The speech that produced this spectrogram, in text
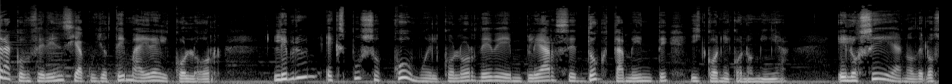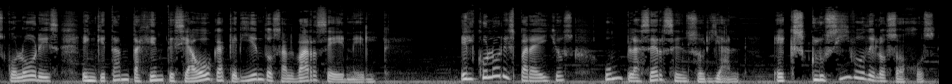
otra conferencia cuyo tema era el color, Lebrun expuso cómo el color debe emplearse doctamente y con economía. El océano de los colores en que tanta gente se ahoga queriendo salvarse en él. El color es para ellos un placer sensorial, exclusivo de los ojos,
